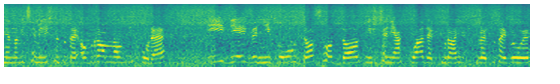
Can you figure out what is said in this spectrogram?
Mianowicie mieliśmy tutaj ogromną wichurę i w jej wyniku doszło do zniszczenia kładek, które tutaj były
